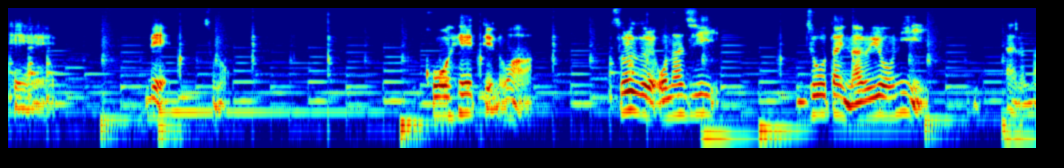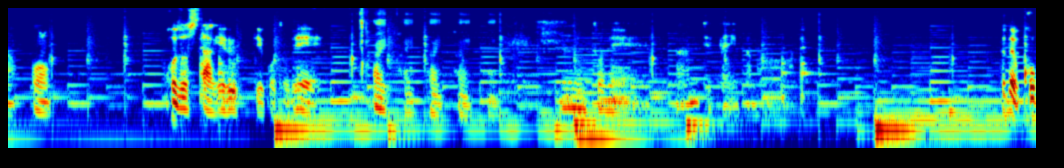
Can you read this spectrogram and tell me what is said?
うんえーで、その、公平っていうのは、それぞれ同じ状態になるように、なんやろな、補助してあげるっていうことで、うんはいはいはいはいはいうーんとね、なんて言ったらいいかな。例えばコッ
